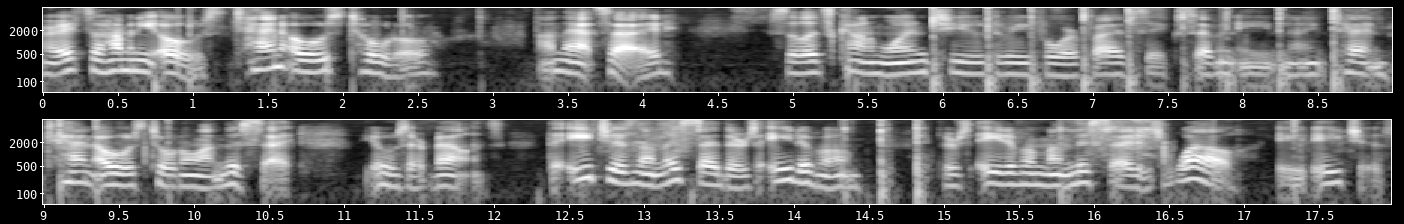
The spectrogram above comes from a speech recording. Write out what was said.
All right. So how many O's? Ten O's total on that side. So let's count them. One, two, three, four, five, six, seven, eight, nine, ten. Ten O's total on this side. The O's are balanced. The H's on this side, there's eight of them. There's eight of them on this side as well. Eight H's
